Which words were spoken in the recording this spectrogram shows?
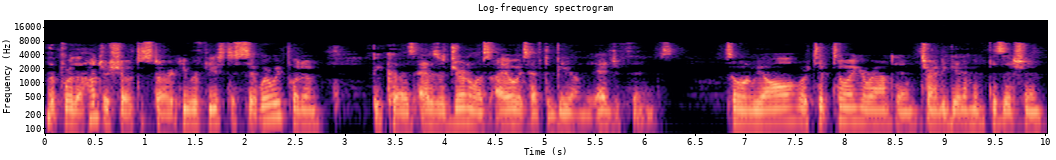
the, for the Hunter show to start, he refused to sit where we put him because as a journalist, I always have to be on the edge of things. So when we all were tiptoeing around him, trying to get him in position,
